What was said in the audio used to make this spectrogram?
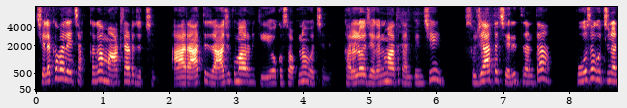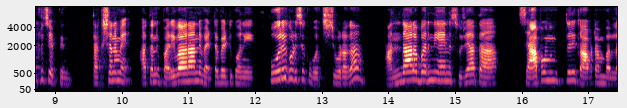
చిలక వలె చక్కగా మాట్లాడదొచ్చింది ఆ రాత్రి రాజకుమారునికి ఒక స్వప్నం వచ్చింది. కలలో జగన్మాత కనిపించి సుజాత చరిత్రంతా పూసగుచ్చినట్లు చెప్పింది. తక్షణమే అతని పరివారాన్ని వెంటబెట్టుకొని పూరి గుడిసెకు వచ్చి చూడగా అందాలభరిణి అయిన సుజాత శాపముక్తుని కావటం వల్ల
